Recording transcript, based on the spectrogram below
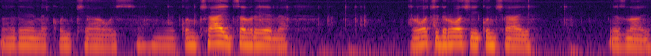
Время кончалось. Ну, кончається время. Дрочі, дрочі і кончає. Не знаю.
